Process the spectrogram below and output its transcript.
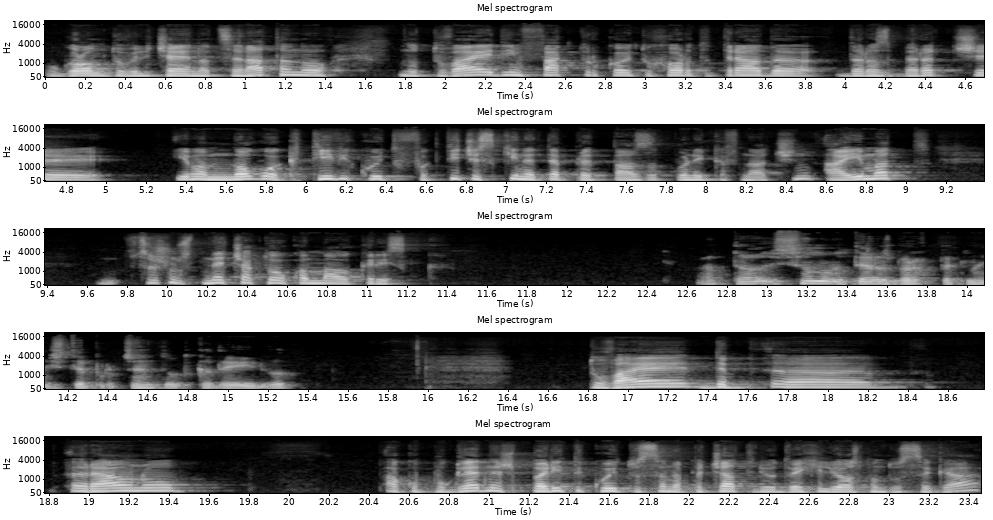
огромното увеличение на цената, но, но това е един фактор, който хората трябва да, да разберат, че има много активи, които фактически не те предпазват по никакъв начин, а имат всъщност не чак толкова малък риск. А този само не те разбрах 15% откъде идват? Това е а, реално, ако погледнеш парите, които са напечатани от 2008 до сега,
